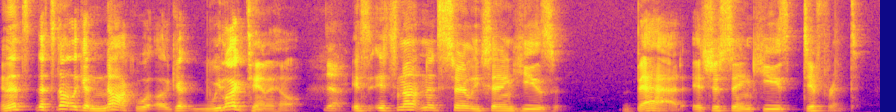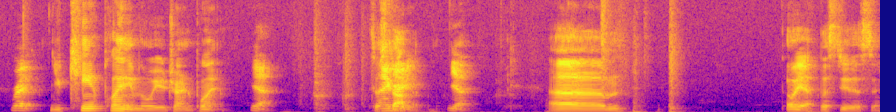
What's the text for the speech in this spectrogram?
And that's that's not like a knock. We like Tannehill. Yeah. It's it's not necessarily saying he's bad. It's just saying he's different. Right. You can't play him the way you're trying to play him. Yeah. So I stop agree. Yeah. Um. Oh yeah, let's do this thing.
